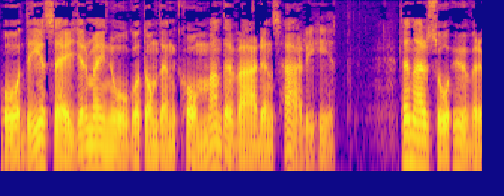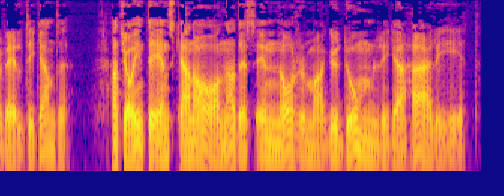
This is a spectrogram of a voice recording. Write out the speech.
Och det säger mig något om den kommande världens härlighet. Den är så överväldigande att jag inte ens kan ana dess enorma gudomliga härlighet.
